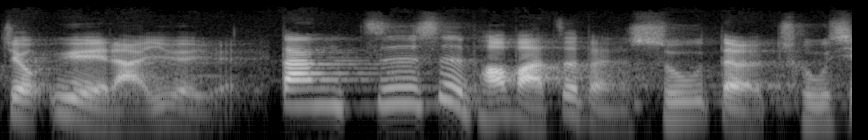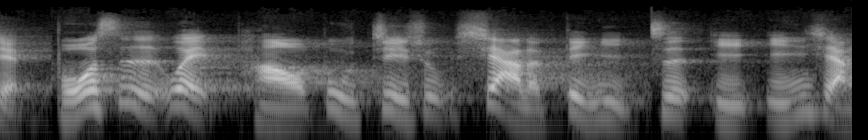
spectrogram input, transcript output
就越来越远。当《知识跑法》这本书的出现，博士为跑步技术下了定义是以影响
